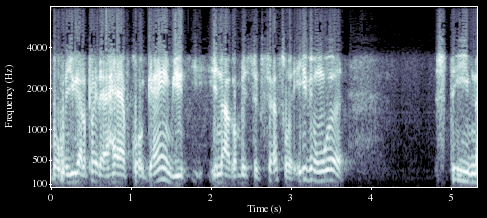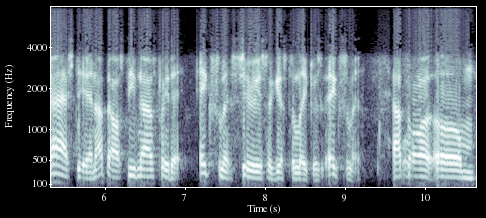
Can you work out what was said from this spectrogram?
but when you got to play that half court game, you you're not going to be successful. Even with Steve Nash there, and I thought Steve Nash played an excellent series against the Lakers. Excellent. I thought um,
